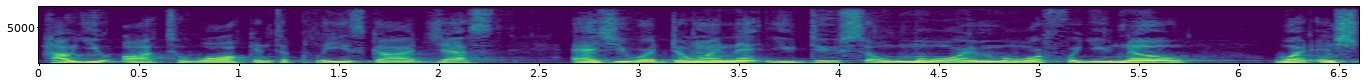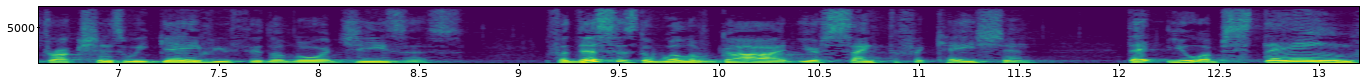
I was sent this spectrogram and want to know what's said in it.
how you ought to walk and to please God, just as you are doing that, you do so more and more, for you know what instructions we gave you through the Lord Jesus. For this is the will of God, your sanctification, that you abstain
